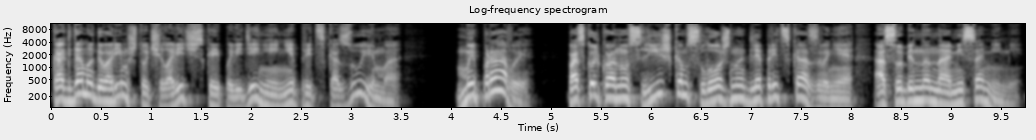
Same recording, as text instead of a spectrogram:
Когда мы говорим, что человеческое поведение непредсказуемо, мы правы, поскольку оно слишком сложно для предсказывания, особенно нами самими.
